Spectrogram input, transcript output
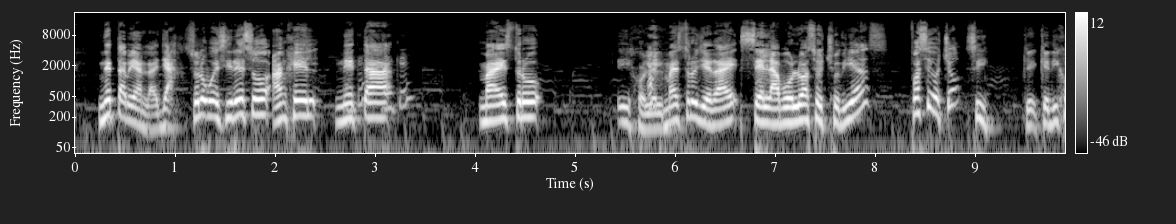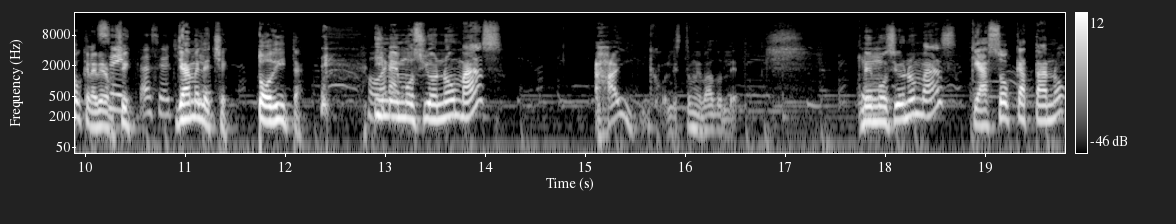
Neta, véanla, ya. Solo voy a decir eso. Ángel, neta, maestro, híjole, el maestro Jedi se la voló hace ocho días. ¿Fue hace ocho? Sí, que, que dijo que la vieron. Sí, Sí, hace ocho ya me la eché, todita. y me emocionó más. Ay, híjole, esto me va a doler. Me emocionó más que Ahsoka Tano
